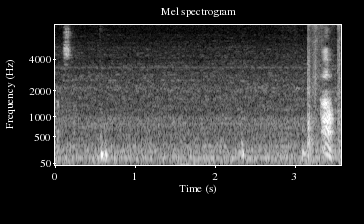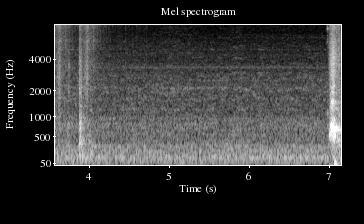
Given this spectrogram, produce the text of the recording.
person. Oh. I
